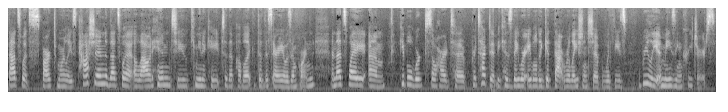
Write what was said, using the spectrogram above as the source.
that's what sparked Morley's passion. That's what allowed him to communicate to the public that this area was important. And that's why um, people worked so hard to protect it because they were able to get that relationship with these really amazing creatures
